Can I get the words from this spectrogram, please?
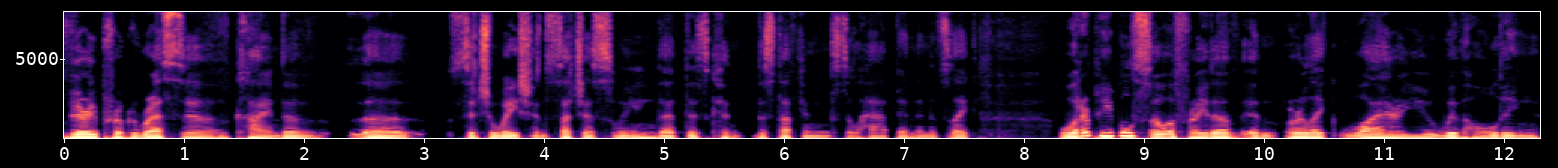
very progressive kind of uh, situation such as swinging, that this can this stuff can still happen, and it's like, what are people so afraid of, and or like why are you withholding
